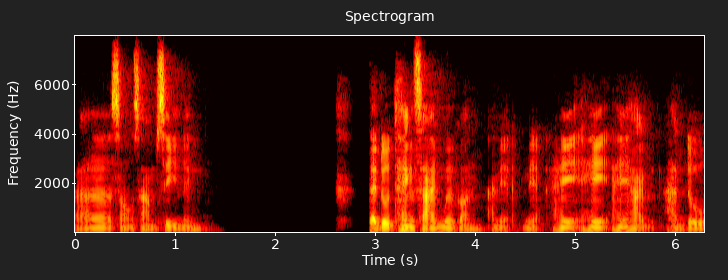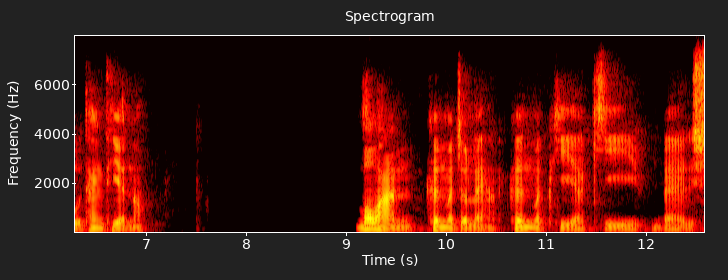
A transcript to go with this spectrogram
เออสองสามสี่หนึ่งแต่ดูแท่งซ้ายมือก่อน อันเนี้ยเนี่ยให้ให้ให้หัดหัดดูแท่งเทียนเนาะเมื่อวานขึ้นมาจนอะไรฮะ ขึ้นมาเคลียร์คีย์ bearish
